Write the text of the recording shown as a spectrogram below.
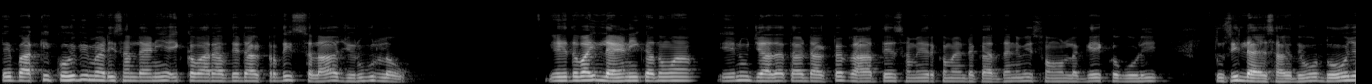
ਤੇ ਬਾਕੀ ਕੋਈ ਵੀ ਮੈਡੀਸਨ ਲੈਣੀ ਹੈ, ਇੱਕ ਵਾਰ ਆਪਦੇ ਡਾਕਟਰ ਦੀ ਸਲਾਹ ਜ਼ਰੂਰ ਲਓ। ਇਹ ਦਵਾਈ ਲੈਣੀ ਕਦੋਂ ਆ? ਇਹਨੂੰ ਜ਼ਿਆਦਾਤਰ ਡਾਕਟਰ ਰਾਤ ਦੇ ਸਮੇਂ ਰეკਮੈਂਡ ਕਰਦੇ ਨੇ ਵੀ ਸੌਣ ਲੱਗੇ ਇੱਕ ਗੋਲੀ ਤੁਸੀਂ ਲੈ ਸਕਦੇ ਹੋ। ਡੋਜ਼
